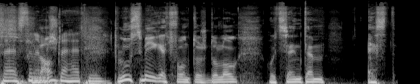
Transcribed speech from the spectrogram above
Persze nem Na. is lehet így. Plusz még egy fontos dolog, hogy szerintem ezt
